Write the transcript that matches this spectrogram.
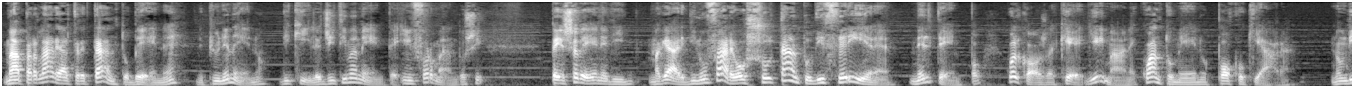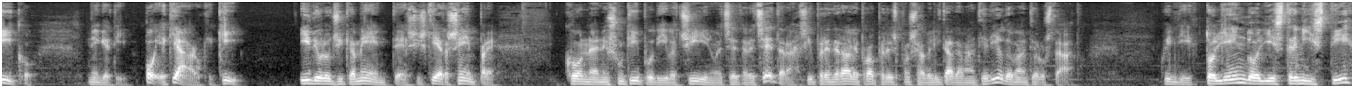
ma a parlare altrettanto bene, né più né meno, di chi legittimamente, informandosi, pensa bene di magari di non fare o soltanto differire nel tempo qualcosa che gli rimane quantomeno poco chiara. Non dico negativa. Poi è chiaro che chi ideologicamente si schiera sempre con nessun tipo di vaccino, eccetera, eccetera, si prenderà le proprie responsabilità davanti a Dio, davanti allo Stato. Quindi togliendo gli estremisti,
